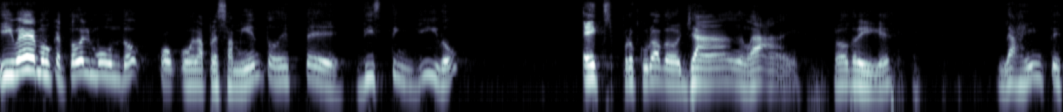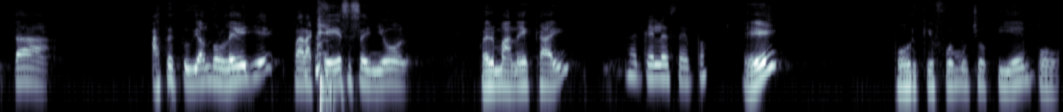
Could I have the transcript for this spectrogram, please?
Y vemos que todo el mundo, con, el apresamiento de este distinguido ex procurador Jean Lai Rodríguez, la gente está hasta estudiando leyes para que ese señor permanezca ahí. A que lo sepa. ¿Eh? Porque fue mucho tiempo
